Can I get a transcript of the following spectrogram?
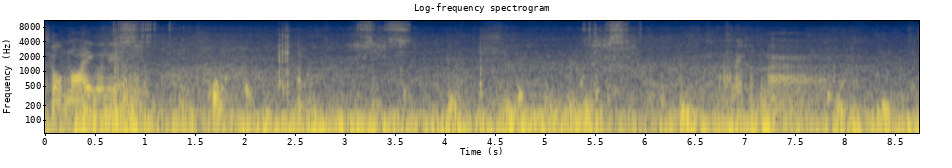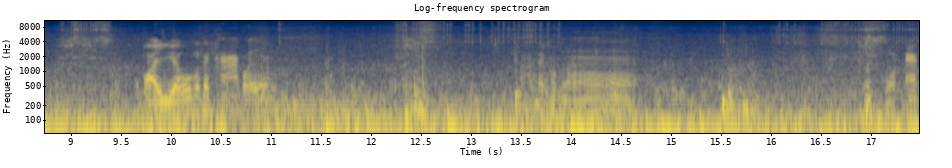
โฉมน้อยกวันนี้ปลาอะไรครับน้อปล่อยเดี๋ยวมันก็ชากเลย ได้ครับน้าหมดแอค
